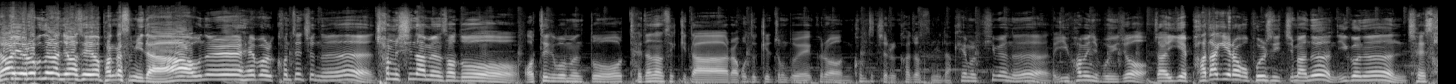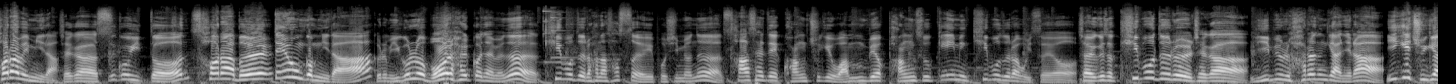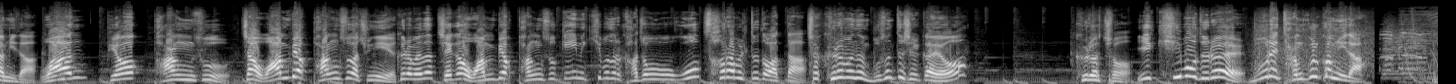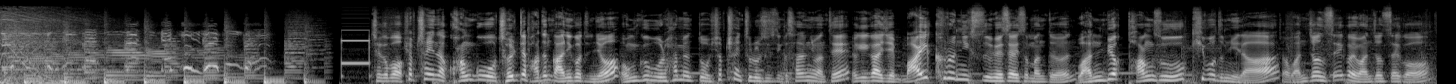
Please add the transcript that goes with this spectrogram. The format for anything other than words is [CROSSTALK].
자 여러분들 안녕하세요. 반갑습니다. 오늘 해볼 컨텐츠는 참신하면서도 어떻게 보면 또 대단한 새끼다 라고 느낄 정도의 그런 컨텐츠를 가져왔습니다. 캠을 키면은 이 화면이 보이죠? 자 이게 바닥이라고 볼 수 있지만은 이거는 제 서랍입니다. 제가 쓰고 있던 서랍을 떼온 겁니다. 그럼 이걸로 뭘 할 거냐면은 키보드를 하나 샀어요. 여기 보시면은 4세대 광축이 완벽 방수 게이밍 키보드라고 있어요. 자 여기서 키보드를 제가 리뷰를 하려는 게 아니라 이게 중요합니다. 완벽 방수 자 완벽 방수가 중요해요 그러면은 제가 완벽 방수 게이밍 키보드를 가져오고 서랍을 뜯어왔다 자 그러면은 무슨 뜻일까요? 그렇죠 이 키보드를 물에 담글 겁니다 제가 뭐 협찬이나 광고 절대 받은 거 아니거든요. 언급을 하면 또 협찬이 들어올 수 있으니까 사장님한테 여기가 이제 마이크로닉스 회사에서 만든 완벽 방수 키보드입니다. 자, 완전 새 거예요, 완전 새 거.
